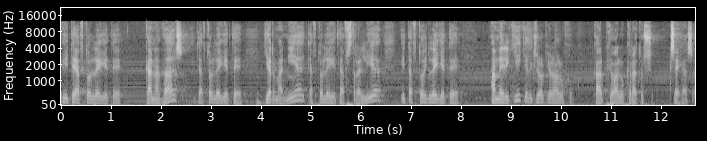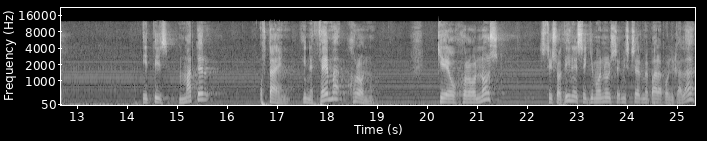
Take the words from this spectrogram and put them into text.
Είτε αυτό λέγεται Καναδάς είτε αυτό λέγεται Γερμανία είτε αυτό λέγεται Αυστραλία είτε αυτό λέγεται Αμερική και δεν ξέρω ποιο άλλο, κάποιο άλλο κράτος ξέχασα. It is matter of time. Είναι θέμα χρόνου. Και ο χρόνος στις οδύνες εγκυμονούς εμείς ξέρουμε πάρα πολύ καλά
